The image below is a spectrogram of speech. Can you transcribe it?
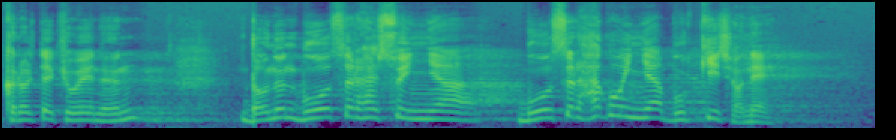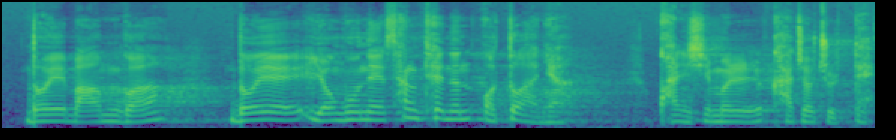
그럴 때 교회는 너는 무엇을 할 수 있냐, 무엇을 하고 있냐 묻기 전에 너의 마음과 너의 영혼의 상태는 어떠하냐 관심을 가져줄 때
